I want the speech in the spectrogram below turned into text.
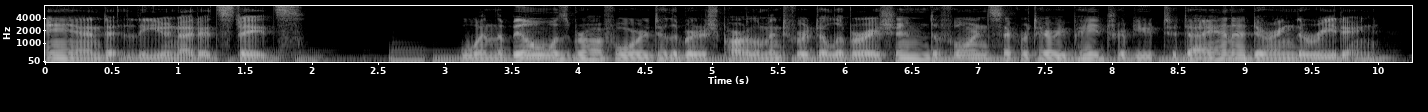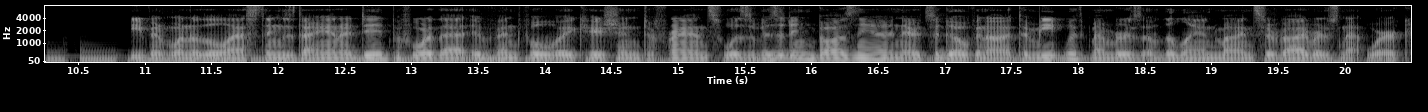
and the United States. When the bill was brought forward to the British Parliament for deliberation, the Foreign Secretary paid tribute to Diana during the reading, even one of the last things Diana did before that eventful vacation to France was visiting Bosnia and Herzegovina to meet with members of the Landmine Survivors Network.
